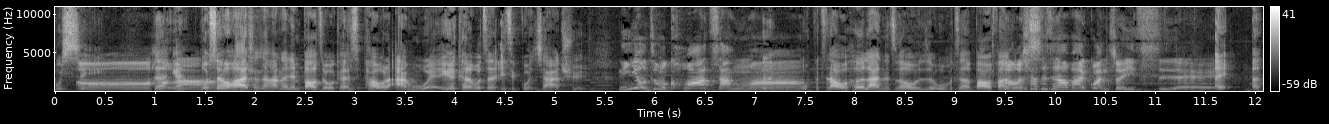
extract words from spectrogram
不行哦，因为我所以，我后来想想，他那天抱着我，可能是怕我的安危，因为可能我真的一直滚下去。你有这么夸张吗？我不知道，我喝烂了之后，我是我不知道包房。我下次真的要把你灌醉一次，哎哎哎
